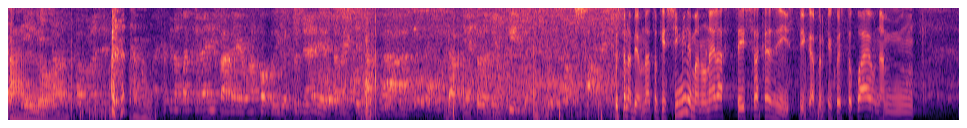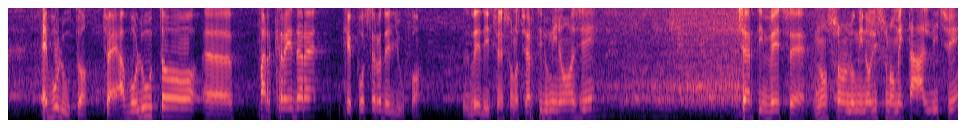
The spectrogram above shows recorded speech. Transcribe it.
Allora. È capitato anche a me di fare una foto di questo genere direttamente dalla, finestra del mio ufficio. Questo ne abbiamo un altro che è simile, ma non è la stessa casistica, perché questo qua è una mm, è voluto, cioè ha voluto eh, far credere che fossero degli UFO. Vedi, ce ne sono certi luminosi, certi invece non sono luminosi, sono metallici,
